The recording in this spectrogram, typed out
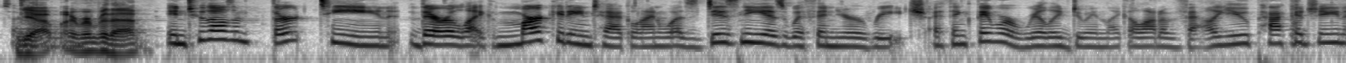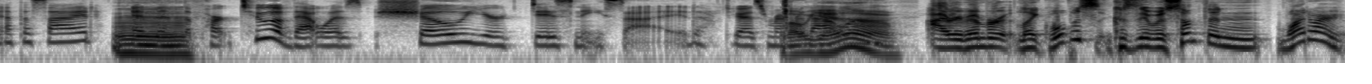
So Yep. I remember that. in 2013, their like marketing tagline was Disney is within your reach. I think they were really doing like a lot of value packaging at the side. And Mm. then the part 2 of that was show your Disney side. Do you guys remember Oh that yeah, one? I remember. Like, what was? Because there was something. Why do I?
